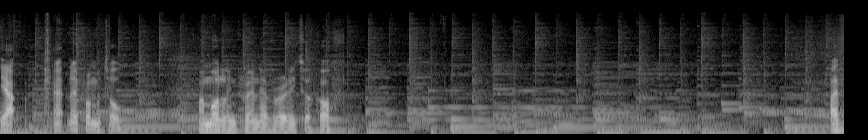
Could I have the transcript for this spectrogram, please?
Yeah, yeah, no problem at all. My modelling career never really took off. I've,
